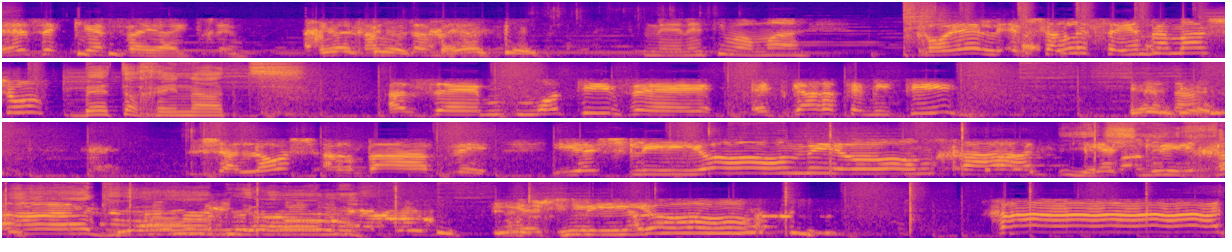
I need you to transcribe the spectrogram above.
איזה כיף היה איתכם. חג שמח. נהניתי ממש. גואל, אפשר לסיים במשהו? בטח, עינת. אז אה, מוטי ואתגר, אתם איתי? כן, כן. שלוש, ארבע ו... יש לי יום יום חג, יש לי חג יום יום. יש לי יום חג,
